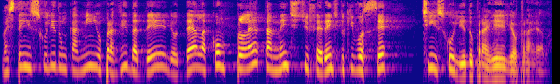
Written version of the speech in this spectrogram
mas tenha escolhido um caminho para a vida dele ou dela completamente diferente do que você tinha escolhido para ele ou para ela.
